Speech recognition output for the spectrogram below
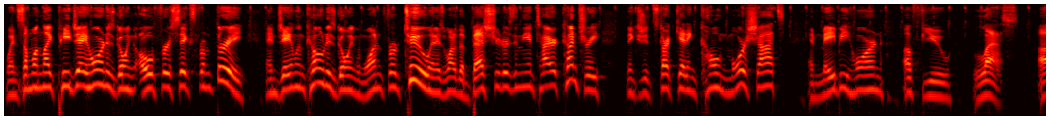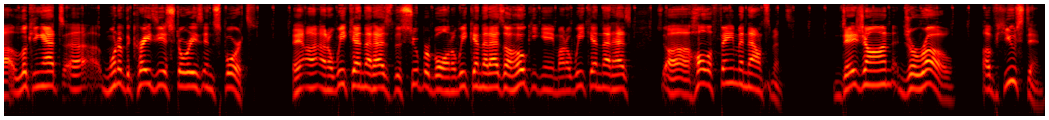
When someone like PJ Horne is going 0 for 6 from 3 and Jalen Cone is going 1 for 2 and is one of the best shooters in the entire country, I think you should start getting Cone more shots and maybe Horne a few less. Uh, looking at uh, one of the craziest stories in sports eh, on a weekend that has the Super Bowl, on a weekend that has a Hokie game, on a weekend that has uh, Hall of Fame announcements. DeJon Jarreau of Houston,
